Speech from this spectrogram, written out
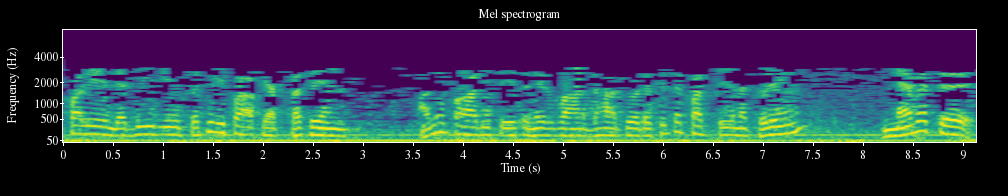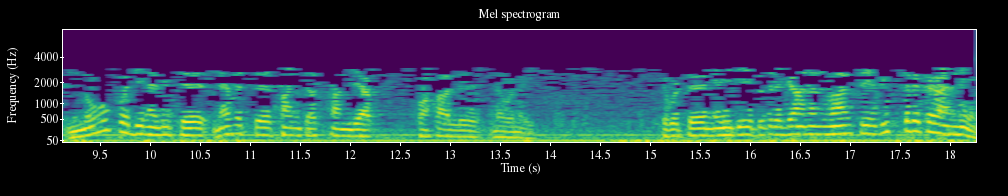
ඵලයේ ලැබීමේ ප්‍රතිවිපාකයක් වශයෙන් අනුපාදිශේෂ නිර්වාණ ධාතුවට සිතපත් වීම තුළින් නැවත නූපදින විට නැවත පංචස්කන්ධයක් පහළ නොවන විට. එතකොට මෙහිදී බුදුරජාණන් වහන්සේ විස්තර කරන්නේ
